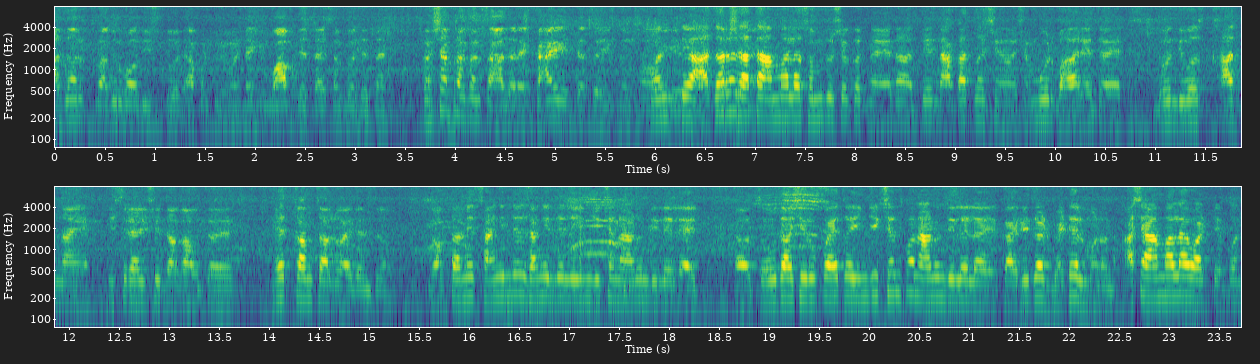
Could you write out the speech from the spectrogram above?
आजार प्रादुर्भाव दिसतोय आपण तुम्ही म्हणताय की वाफ देत आहे सगळं देत आहे कशा प्रकारचा आजार आहे? काय त्याचं एकदम पण ते आजारच आहे? आता आम्हाला समजू शकत नाही ना. ते नाकातनं श- शंभूड बाहेर येत आहे दोन दिवस खात नाही तिसऱ्या दिवशी दगावतंय हेच काम चालू आहे त्यांचं. डॉक्टरने सांगितले सांगितलेले इंजेक्शन आणून दिलेले आहेत. चौदाशे रुपयाचं इंजेक्शन पण आणून दिलेलं आहे. काय रिझल्ट भेटेल म्हणून. असे आम्हाला वाटते. पण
